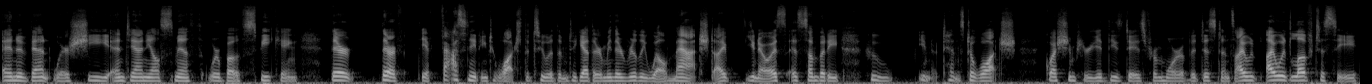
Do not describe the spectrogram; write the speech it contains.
an event where she and Danielle Smith were both speaking. They're they're, they're fascinating to watch the two of them together. I mean, they're really well matched. I, you know, as, as somebody who you know tends to watch question period these days from more of a distance. I would I would love to see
